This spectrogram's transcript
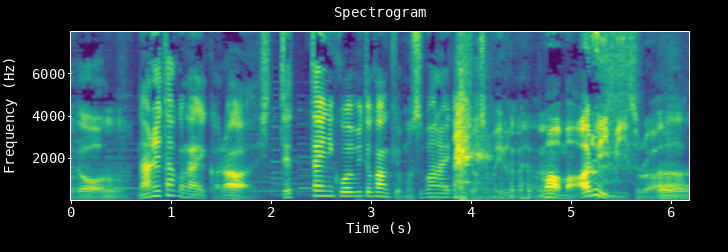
けど、慣れたくないから絶対に恋人関係を結ばないっていう女性もいるんだよまあまあある意味それうんうはん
